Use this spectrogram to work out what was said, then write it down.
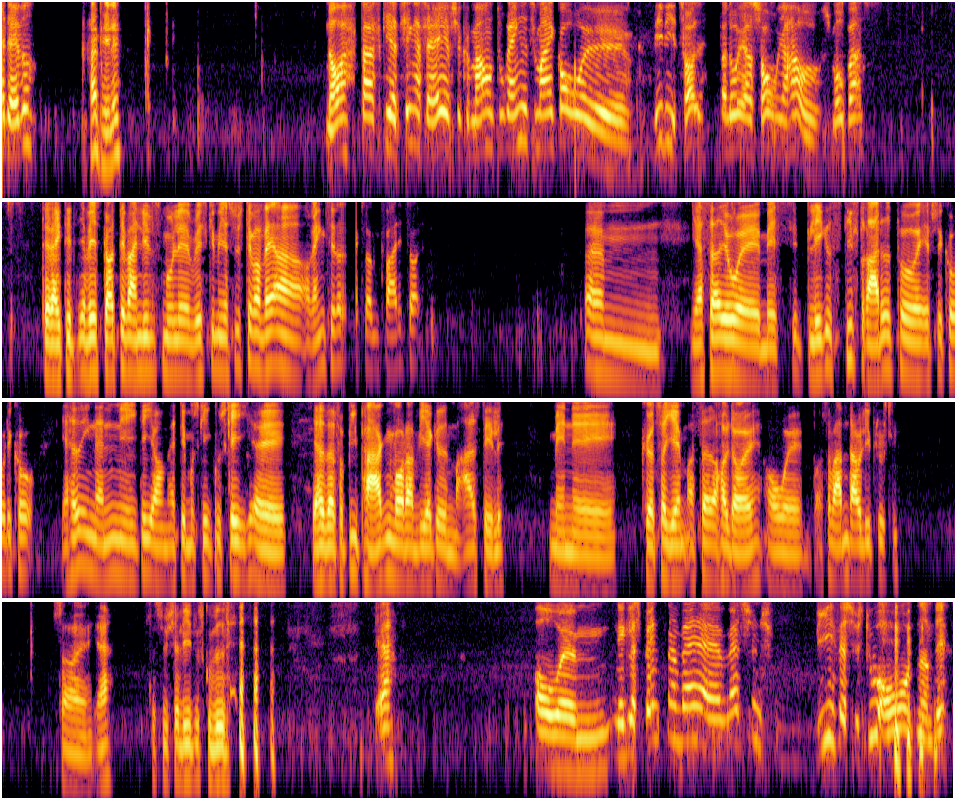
Hej David. Hej Pelle. Nå, der sker ting og sager i FC København. Du ringede til mig i går øh, lidt i 12. Der lå jeg og sov. Jeg har jo små børn. Det er rigtigt. Jeg vidste godt, det var en lille smule risky, men jeg synes, det var værd at ringe til dig klokken kvart i 12. Øhm, jeg sad jo øh, med blikket stift rettet på FCK.dk. Jeg havde en anden idé om, at det måske kunne ske. Øh, jeg havde været forbi parken, hvor der virkede meget stille. Men øh, kørte så hjem og sad og holdt øje, og, øh, og så var den der jo lige pludselig. Så øh, ja, så synes jeg lige, du skulle vide det. ja. Og øh, Niklas Bentner, hvad, hvad synes vi, hvad synes du overordnet om det?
